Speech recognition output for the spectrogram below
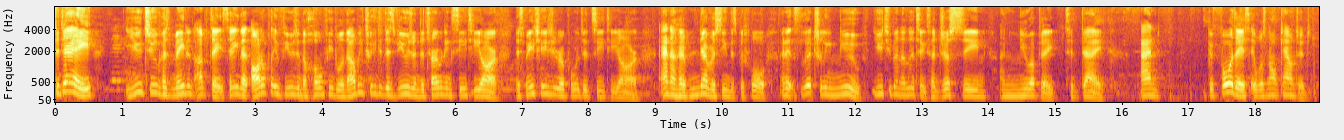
Today, YouTube has made an update saying that autoplay views in the home feed will now be treated as views when determining CTR. This may change your reported CTR. And I have never seen this before, and it's literally new. YouTube Analytics had just seen a new update today. And before this, it was not counted.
